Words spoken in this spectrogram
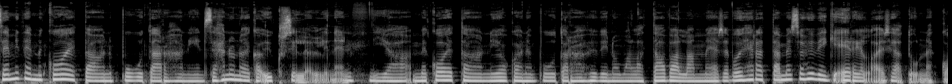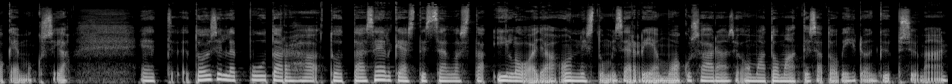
Se, miten me koetaan puutarha, niin sehän on aika yksilöllinen ja me koetaan jokainen puutarha hyvin omalla tavallamme ja se voi herättää meissä hyvinkin erilaisia tunnekokemuksia. Et toisille puutarha tuottaa selkeästi sellaista iloa ja onnistumisen riemua, kun saadaan se oma tomaattisato vihdoin kypsymään.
